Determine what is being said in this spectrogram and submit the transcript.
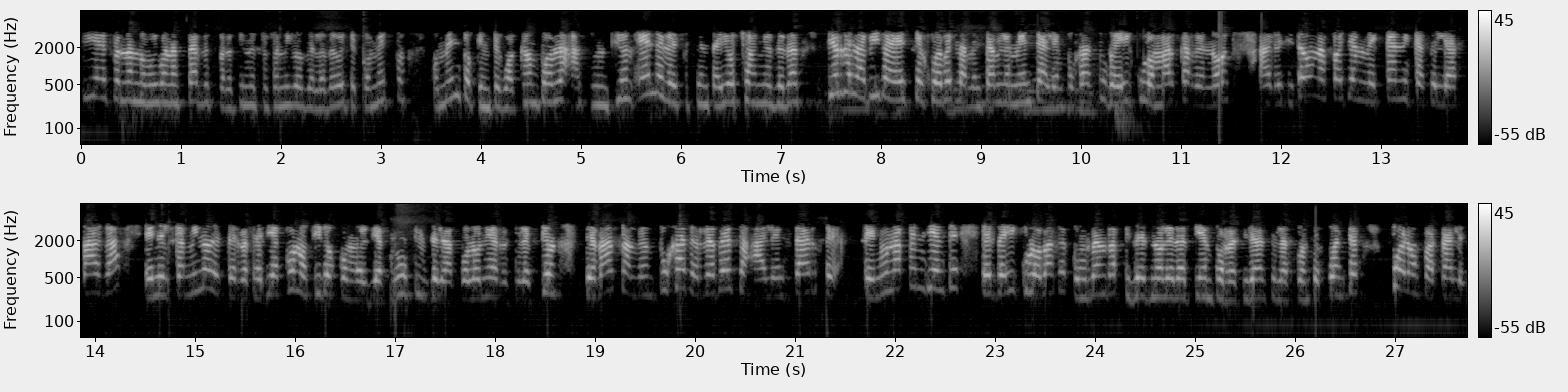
Así es, Fernando. Muy buenas tardes para ti, nuestros amigos de lo de hoy. Te comento, comento que en Tehuacán, Puebla, Asunción N, de 68 años de edad, pierde la vida este jueves, lamentablemente, al empujar su vehículo marca Renault. Al registrar una falla mecánica, se le apaga en el camino de terracería conocido como el Via Crucis de la colonia Resurrección. Se baja, lo empuja de reversa. Al estarse en una pendiente, el vehículo baja con gran rapidez, no le da tiempo retirarse. Las consecuencias fueron fatales.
